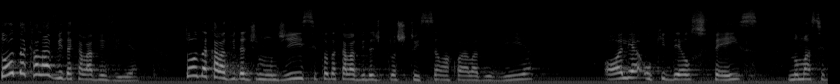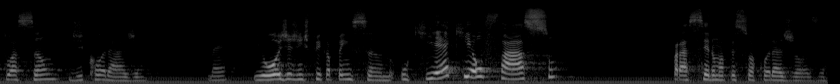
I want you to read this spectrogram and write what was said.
toda aquela vida que ela vivia. Toda aquela vida de imundice, toda aquela vida de prostituição a qual ela vivia. Olha o que Deus fez numa situação de coragem. Né? E hoje a gente fica pensando: o que é que eu faço para ser uma pessoa corajosa?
